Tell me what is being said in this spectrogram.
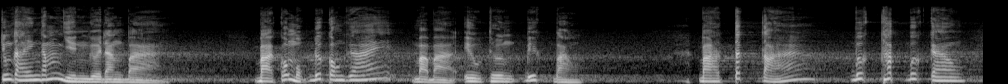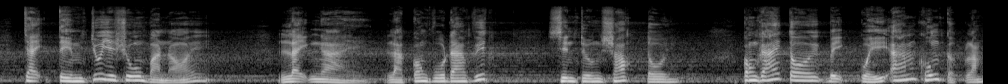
Chúng ta hãy ngắm nhìn người đàn bà. Bà có một đứa con gái mà bà yêu thương biết bao. Bà tất tả bước thấp bước cao chạy tìm Chúa Giêsu mà nói: Lạy Ngài là con vua David, xin thương xót tôi. Con gái tôi bị quỷ ám khốn cực lắm.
